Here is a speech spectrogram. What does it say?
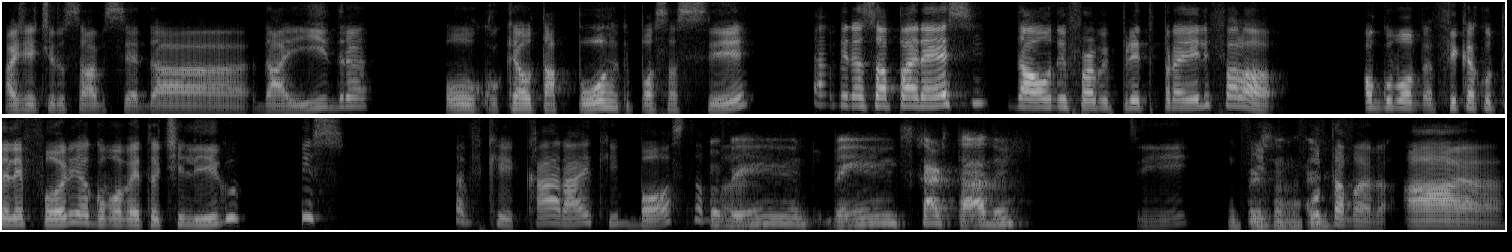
A gente não sabe se é da, da Hydra. Ou qualquer outra porra que possa ser. A mina só aparece, dá um uniforme preto pra ele e fala, ó. Algum momento, fica com o telefone, em algum momento eu te ligo. Isso. Aí eu fiquei, caralho, que bosta, Ficou mano. bem, bem descartado, hein? Sim. O E, puta, mano, a.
